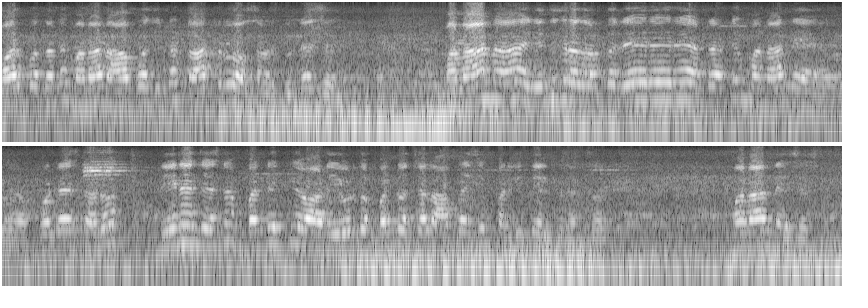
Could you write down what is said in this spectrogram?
పారిపోతుంటే మా నాన్న ఆపోజిట్లో ట్రాక్టర్లో వస్తాడు దున్నేసాడు మా నాన్న ఎందుకు రాదంతా రే రే రే అంటే అంటే మా నాన్న కొట్టేసినాడు నేనేం చేసిన బండి ఎక్కి వాడు ఎవరితో బండి వచ్చాలో ఆపేసి పరిగెత్తి వెళ్ళిపోయాను సార్. మా నాన్న వేసేసినాడు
